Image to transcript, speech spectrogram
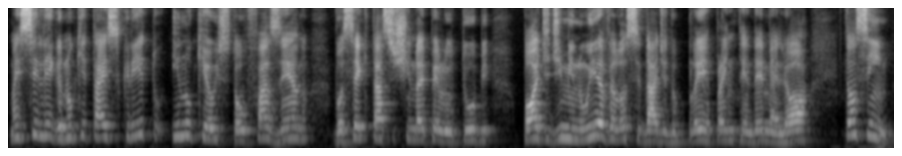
mas se liga no que está escrito e no que eu estou fazendo. Você que está assistindo aí pelo YouTube, pode diminuir a velocidade do player para entender melhor. Então, assim,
